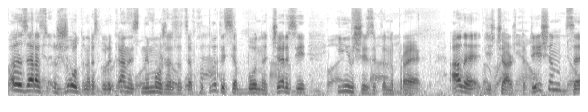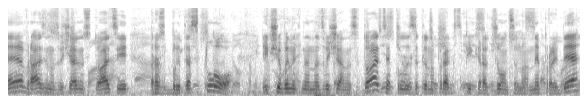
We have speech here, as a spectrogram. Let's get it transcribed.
Але зараз жоден республіканець не може за це вхопитися, бо на черзі інший законопроект. Але discharge petition – це в разі надзвичайної ситуації розбите скло. Якщо виникне надзвичайна ситуація, коли законопроект спікера Джонсона не пройде,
